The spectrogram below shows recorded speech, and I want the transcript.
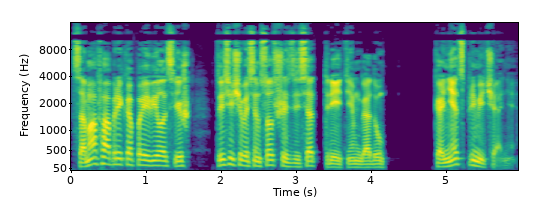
Сама фабрика появилась лишь в 1863 году. Конец примечания.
